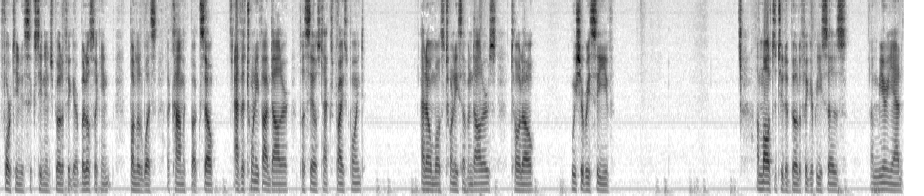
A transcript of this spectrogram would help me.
14 to 16 inch Build-A-Figure, but also came bundled with a comic book. So at the $25 plus sales tax price point, at almost $27 total, we should receive a multitude of Build-A-Figure pieces, a myriad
